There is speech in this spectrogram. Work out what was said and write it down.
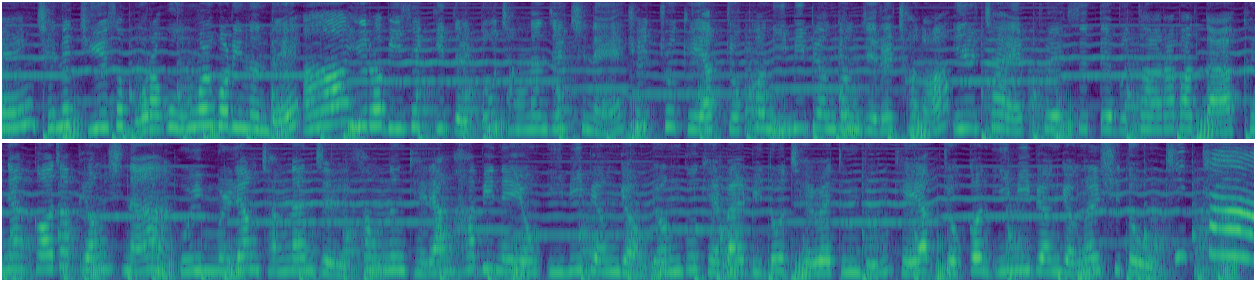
엥, 쟤네 뒤에서 뭐라고 웅얼거리는데? 아 유럽 이 새끼들 또 장난질 치네. 최초 계약 조건 이미 변경지를 쳐놔? 1차 FX 때부터 알아봤다. 그냥 꺼져 병신아. 도입 물량 장난질, 성능 개량 합의 내용 이미 변경, 연구 개발비도 제외 등등 계약 조건 이미 변경을 시도. 기타!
